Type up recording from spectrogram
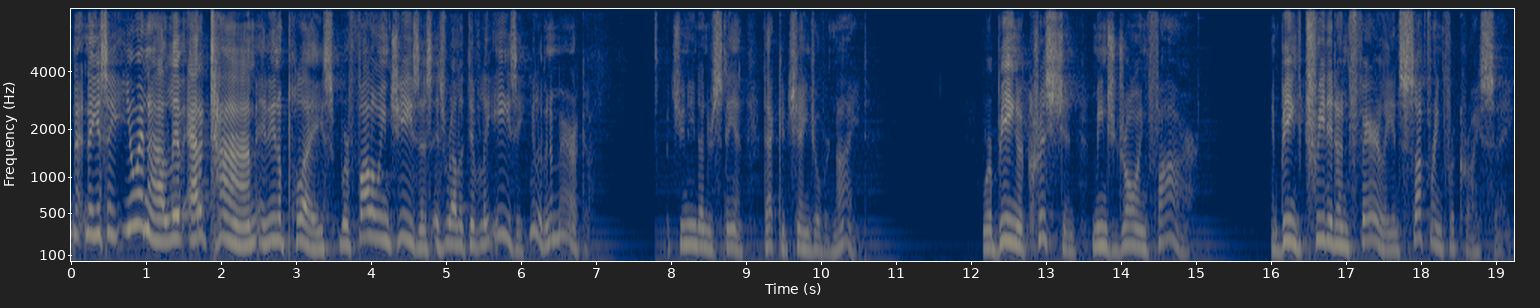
Now, now, you see, you and I live at a time and in a place where following Jesus is relatively easy. We live in America. But you need to understand that could change overnight. Where being a Christian means drawing fire and being treated unfairly and suffering for Christ's sake.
